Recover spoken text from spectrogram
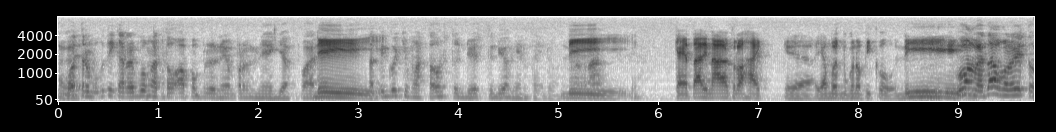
gua terbukti karena gua nggak tahu apa dunia dunia Java. di Tapi gua cuma tahu studio-studio hentai dong. di kayak tadi Natural High ya yang buat buku no Pico di Karena gua nggak tahu kalau itu.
